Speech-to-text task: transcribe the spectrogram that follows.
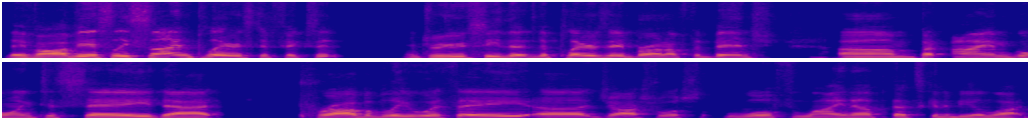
They've obviously signed players to fix it. And Drew, you see the, the players they brought off the bench. Um, but I am going to say that probably with a uh, Josh Wolff lineup that's going to be a lot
